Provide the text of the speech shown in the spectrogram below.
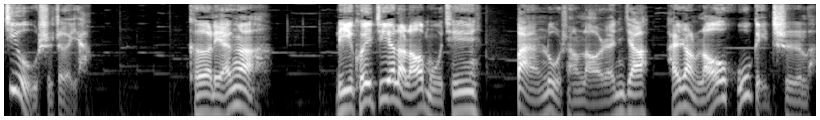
就是这样。可怜啊！李逵接了老母亲，半路上老人家还让老虎给吃了，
